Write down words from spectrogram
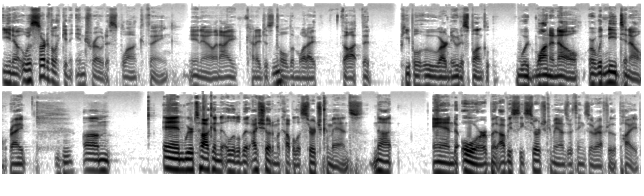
you know, it was sort of like an intro to Splunk thing. You know, and I kind of just told them what I thought that people who are new to Splunk would want to know or would need to know, right? Um, and we were talking a little bit. I showed him a couple of search commands, not and or, but obviously search commands are things that are after the pipe.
